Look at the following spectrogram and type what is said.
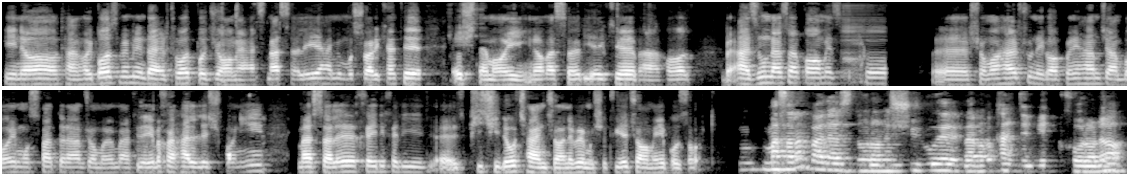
اینا تنهایی. باز می‌بینیم در ارتباط با جامعه است. مسئله همین مشارکت اجتماعی. اینا مسائلیه که به حال از اون نظر قامز شما هر جور نگاه کنی هم جنبه های مثبت داره هم جنبه های منفی داره. بخوای حلش کنی مسئله خیلی خیلی پیچیده و چند جانبه میشه توی جامعه بزرگ. مثلا بعد از دوران شروع در پاندمی کرونا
